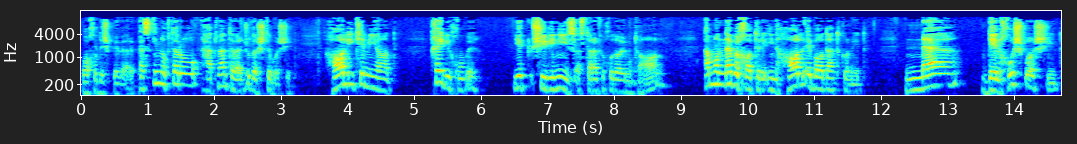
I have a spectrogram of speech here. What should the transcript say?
با خودش ببره. پس این نکته رو حتما توجه داشته باشید. حالی که میاد خیلی خوبه. یک شیرینی است از طرف خدای متعال. اما نه به خاطر این حال عبادت کنید. نه دلخوش باشید.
